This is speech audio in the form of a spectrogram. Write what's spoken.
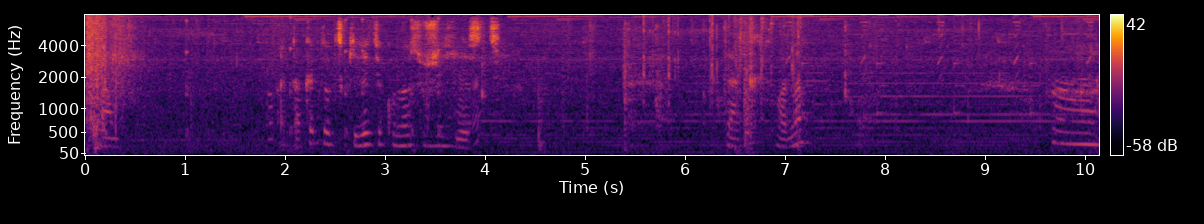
Пам. А так, этот скелетик у нас уже есть. Ладно. А,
